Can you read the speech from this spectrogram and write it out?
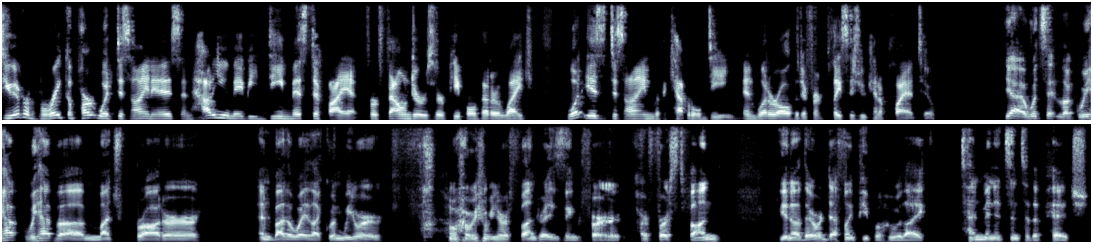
do you ever break apart what design is and how do you maybe demystify it for founders or people that are like, what is design with a capital D and what are all the different places you can apply it to? Yeah, I would say, look, we have, we have a much broader, and by the way, like when we were, when we were fundraising for our first fund, you know, there were definitely people who like, 10 minutes into the pitch,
